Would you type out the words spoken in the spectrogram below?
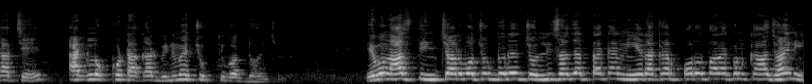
কাছে এক লক্ষ টাকার বিনিময়ে চুক্তিবদ্ধ হয়েছিল। এবং আজ তিন চার বছর ধরে চল্লিশ হাজার টাকা নিয়ে রাখার পরও তার এখন কাজ হয়নি।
